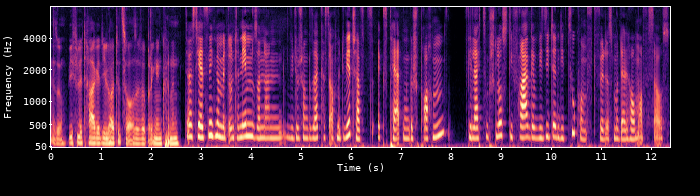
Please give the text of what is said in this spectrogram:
Also wie viele Tage die Leute zu Hause verbringen können. Du hast jetzt nicht nur mit Unternehmen, sondern, wie du schon gesagt hast, auch mit Wirtschaftsexperten gesprochen. Vielleicht zum Schluss die Frage, wie sieht denn die Zukunft für das Modell Homeoffice aus?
